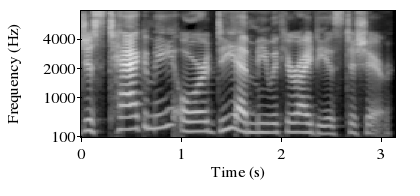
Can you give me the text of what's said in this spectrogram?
Just tag me or DM me with your ideas to share.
